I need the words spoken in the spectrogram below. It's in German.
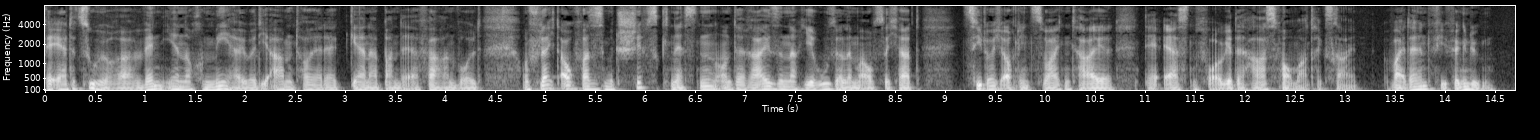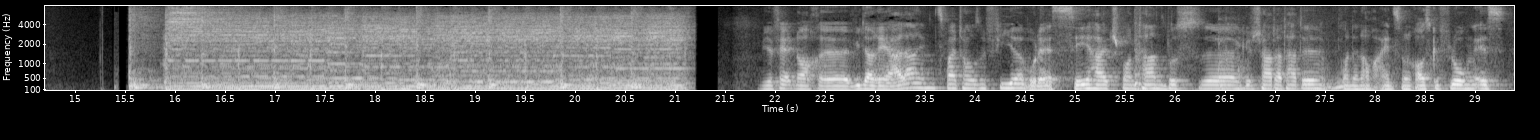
Verehrte Zuhörer, wenn ihr noch mehr über die Abenteuer der Gerner Bande erfahren wollt und vielleicht auch, was es mit Schiffsknästen und der Reise nach Jerusalem auf sich hat, zieht euch auch den zweiten Teil der ersten Folge der HSV Matrix rein. Weiterhin viel Vergnügen. Mir fällt noch äh, Villarreal ein, 2004, wo der SC halt spontan Bus äh, geschartert hatte, wo man dann auch 1-0 rausgeflogen ist.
